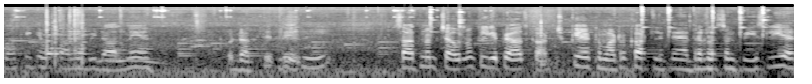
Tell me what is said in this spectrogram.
बाकी के मसाले अभी डालने हैं और ढक देते हैं साथ में हम चावलों के लिए प्याज काट चुके हैं टमाटर काट लेते हैं अदरक लहसुन पीस लिया है।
